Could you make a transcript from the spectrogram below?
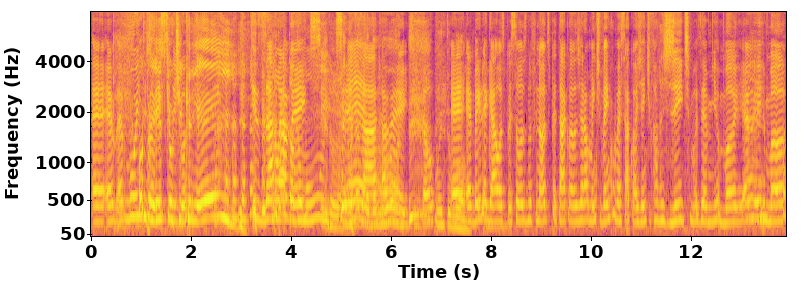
é, é, é muito Foi pra isso que eu te criei! Exatamente. Não é todo mundo. Você não é todo Exatamente. Então, Muito é, bom. é bem legal. As pessoas, no final do espetáculo, elas geralmente vêm conversar com a gente e falam: gente, mas é a minha mãe, é a minha irmã,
